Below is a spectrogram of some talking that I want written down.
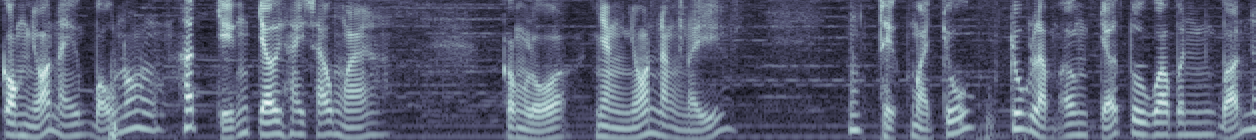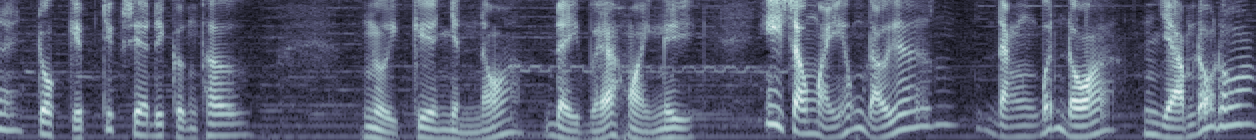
Con nhỏ này bộ nó hết chuyện chơi hay sao mà? Con lụa nhăn nhó năn nỉ. Thiệt mà chú, chú làm ơn chở tôi qua bên bển cho kịp chiếc xe đi Cần Thơ. Người kia nhìn nó đầy vẻ hoài nghi. Sao mày không đợi đằng bến đò giảm đó đó?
